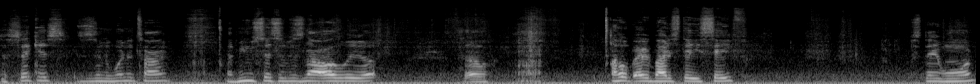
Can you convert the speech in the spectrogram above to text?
the sickest. This is in the wintertime. Immune system is not all the way up. So I hope everybody stays safe. Stay warm.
